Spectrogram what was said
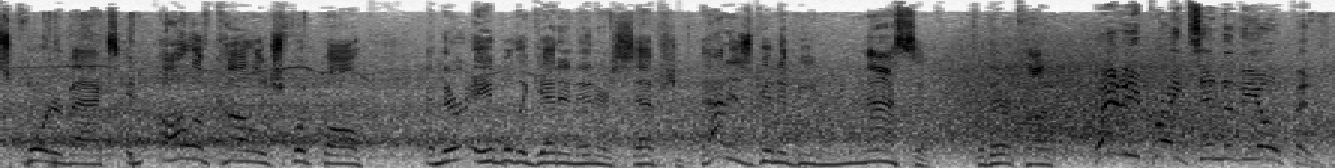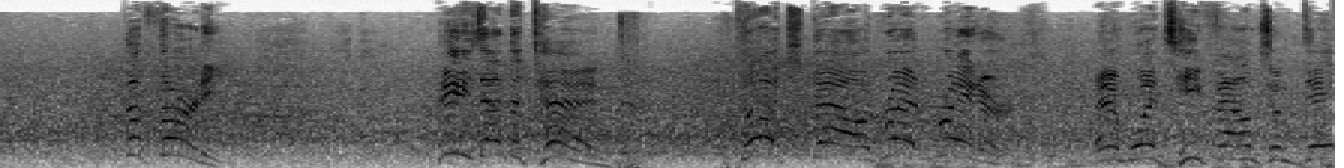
best quarterbacks in all of college football, and they're able to get an interception. That is going to be massive for their confidence. When he breaks into the open. The 30. He's at the 10. Touchdown, Red Raiders. And once he found some data.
